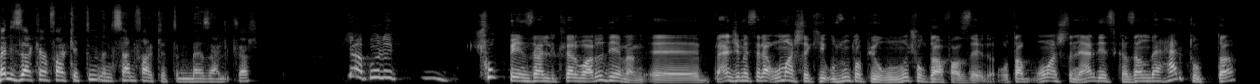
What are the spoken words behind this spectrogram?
ben izlerken fark ettim. Yani sen fark ettin benzerlikler. Ya böyle çok benzerlikler vardı diyemem. Ee, bence mesela o maçtaki uzun top yoğunluğu çok daha fazlaydı. O, o maçta neredeyse kazandığı her topta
